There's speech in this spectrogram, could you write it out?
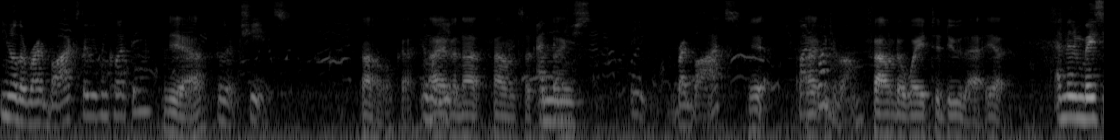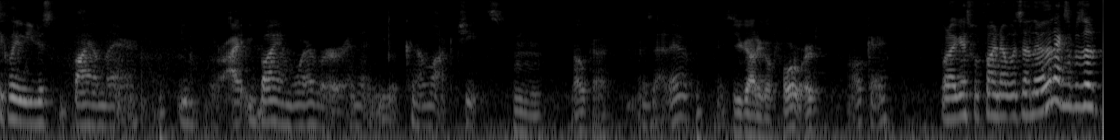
You know the red blocks that we've been collecting? Yeah. Those are cheats. Oh, okay. And I when you- have not found such a And then thing. you s- hey, red blocks. Yeah. find a I bunch of 'em. Found a way to do that yet. And then basically you just buy them there. You, I, you buy them wherever, and then you can unlock cheats. Hmm. Okay. Is that it? You got to go forward. okay. But I guess we'll find out what's on there in the next episode.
